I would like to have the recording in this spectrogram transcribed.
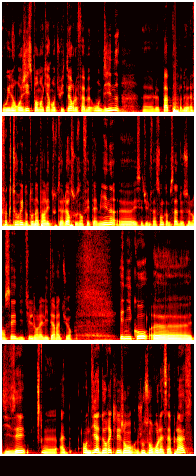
où il enregistre pendant 48 heures le fameux Ondine, euh, le pape de la factory dont on a parlé tout à l'heure, sous amphétamine. et c'est une façon comme ça de se lancer, dit-il, dans la littérature. Et Nico disait Andy adorait que les gens jouent son rôle à sa place.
